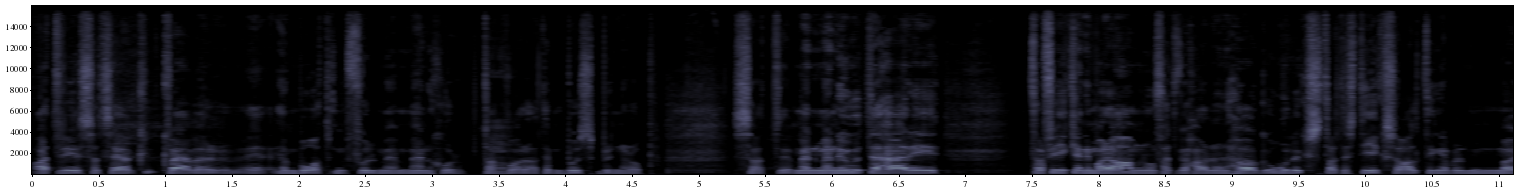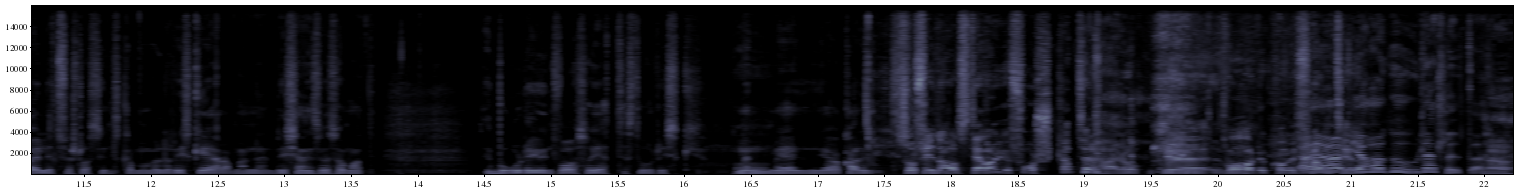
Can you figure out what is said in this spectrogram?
att vi så att säga kväver en båt full med människor tack mm. vare att en buss brinner upp. Så att, men, men ute här i trafiken i Mariehamn, för att vi har en hög olycksstatistik så allting är väl möjligt förstås, inte ska man väl riskera men det känns ju som att det borde ju inte vara så jättestor risk. Men, men jag kan inte... Sofie Dahlsten har ju forskat till det här och eh, vad har du kommit fram till? Jag, jag har googlat lite.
